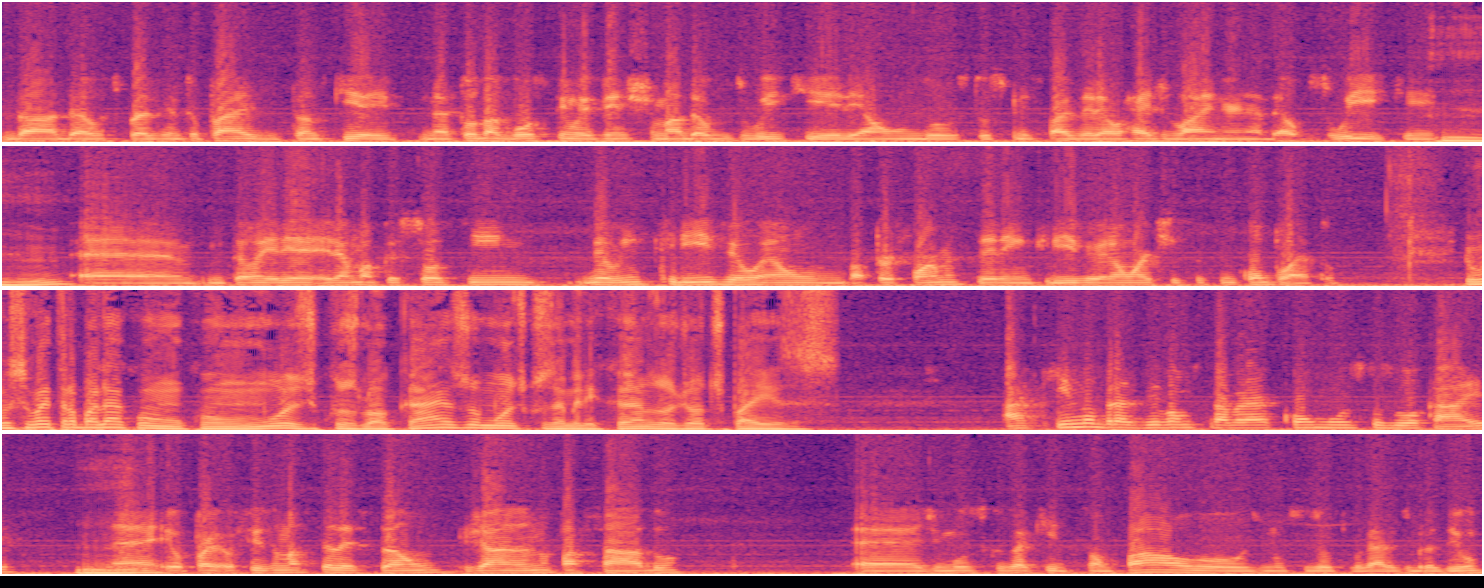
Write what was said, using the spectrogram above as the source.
da, da Elvis Presley Enterprise, tanto que né, todo agosto tem um evento chamado Elvis Week, ele é um dos, dos principais, ele é o headliner né, da Elvis Week. Uhum. É, então ele, ele é uma pessoa assim, meu, incrível, é um, a performance dele é incrível, ele é um artista assim completo. E você vai trabalhar com, com músicos locais ou músicos americanos ou de outros países? Aqui no Brasil vamos trabalhar com músicos locais, uhum. né? Eu, eu fiz uma seleção já ano passado é, de músicos aqui de São Paulo, de músicos de outros lugares do Brasil,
